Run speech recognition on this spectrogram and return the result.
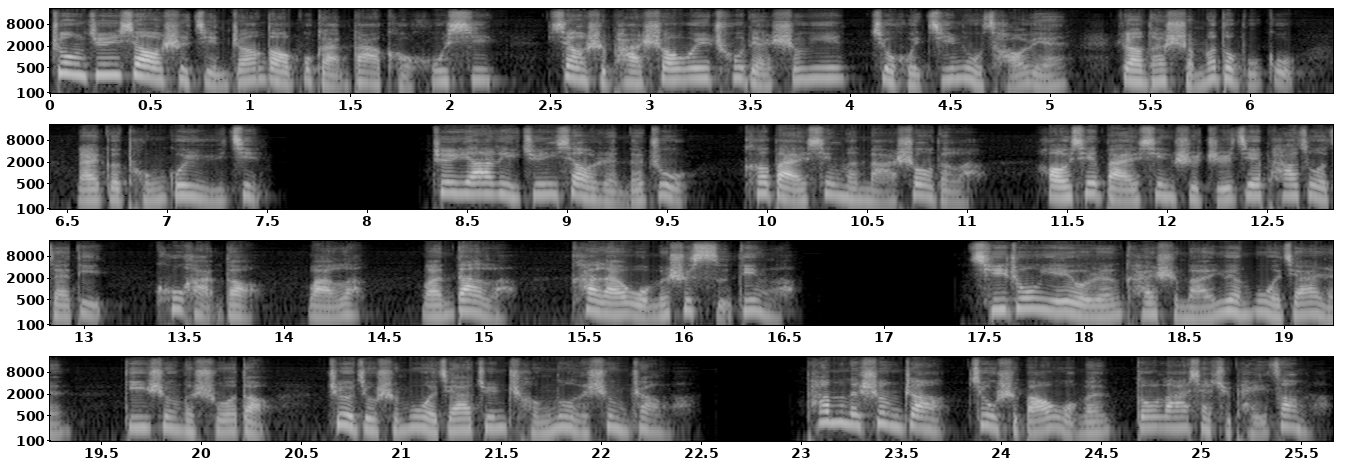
众军校是紧张到不敢大口呼吸，像是怕稍微出点声音就会激怒曹廉，让他什么都不顾，来个同归于尽。这压力，军校忍得住，可百姓们哪受得了？好些百姓是直接趴坐在地，哭喊道：“完了，完蛋了！看来我们是死定了。”其中也有人开始埋怨墨家人，低声的说道：“这就是墨家军承诺的胜仗吗？他们的胜仗就是把我们都拉下去陪葬了。”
